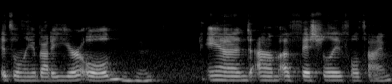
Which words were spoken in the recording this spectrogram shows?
It's only about a year old mm-hmm. and um, officially full time.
